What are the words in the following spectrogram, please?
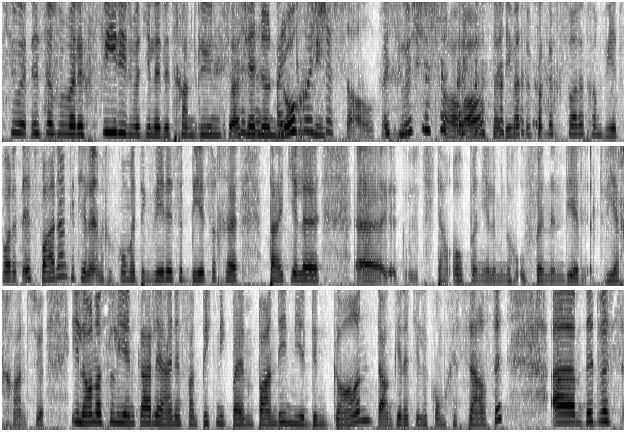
so dis nou vanmiddag 4 uur wat julle dit gaan doen. So as jy nou By nog nie saal. By Toosje saal, sy die wat op Pikke geswaar het gaan weet waar dit is. Baie dankie dat julle ingekom het. Ek weet dis 'n besige tyd julle uh stel op en julle moet nog oefen en deur dit weer gaan. So Ilana Silje en Carly Heine van Piknik by Mpandi Nedingaan. Dankie dat julle kom gesels het. Ehm um, dit was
